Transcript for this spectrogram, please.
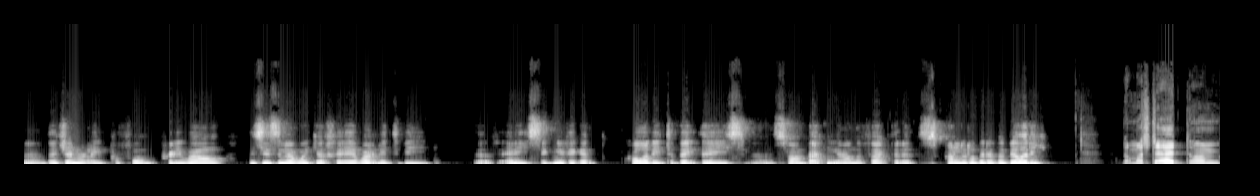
Uh, they generally perform pretty well. This isn't a weak affair. Won't need to be of any significant quality to beat these. Uh, so I'm backing it on the fact that it's got a little bit of ability. Not much to add. I'm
